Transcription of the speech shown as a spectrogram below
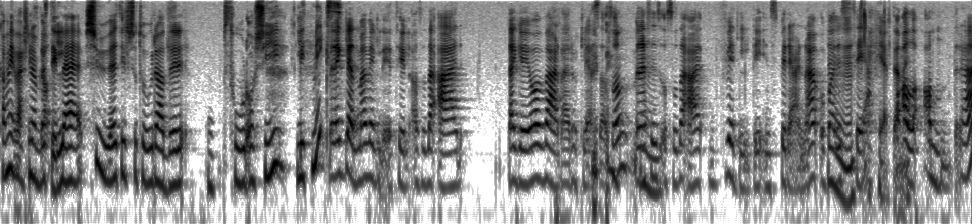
Kan vi være så snill å bestille 20-22 grader sol og sky? Litt miks? Men jeg gleder meg veldig til Altså, det er det er gøy å være der og kle seg og sånn, men jeg syns også det er veldig inspirerende å bare Mm, se på alle andre,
